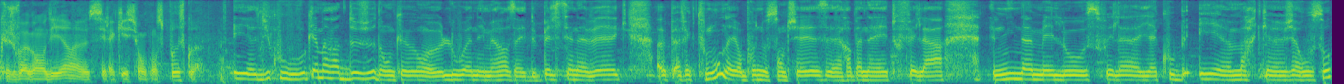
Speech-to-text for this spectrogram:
que je vois grandir. euh, C'est la question qu'on se pose quoi. Et euh, du coup, vos camarades de jeu, donc euh, Louane et Mera, vous avez de belles scènes avec, euh, avec tout le monde. D'ailleurs, Bruno Sanchez, euh, Rabana Toufela, Nina Mello, Suela Yacoub et Marc Jarousso.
